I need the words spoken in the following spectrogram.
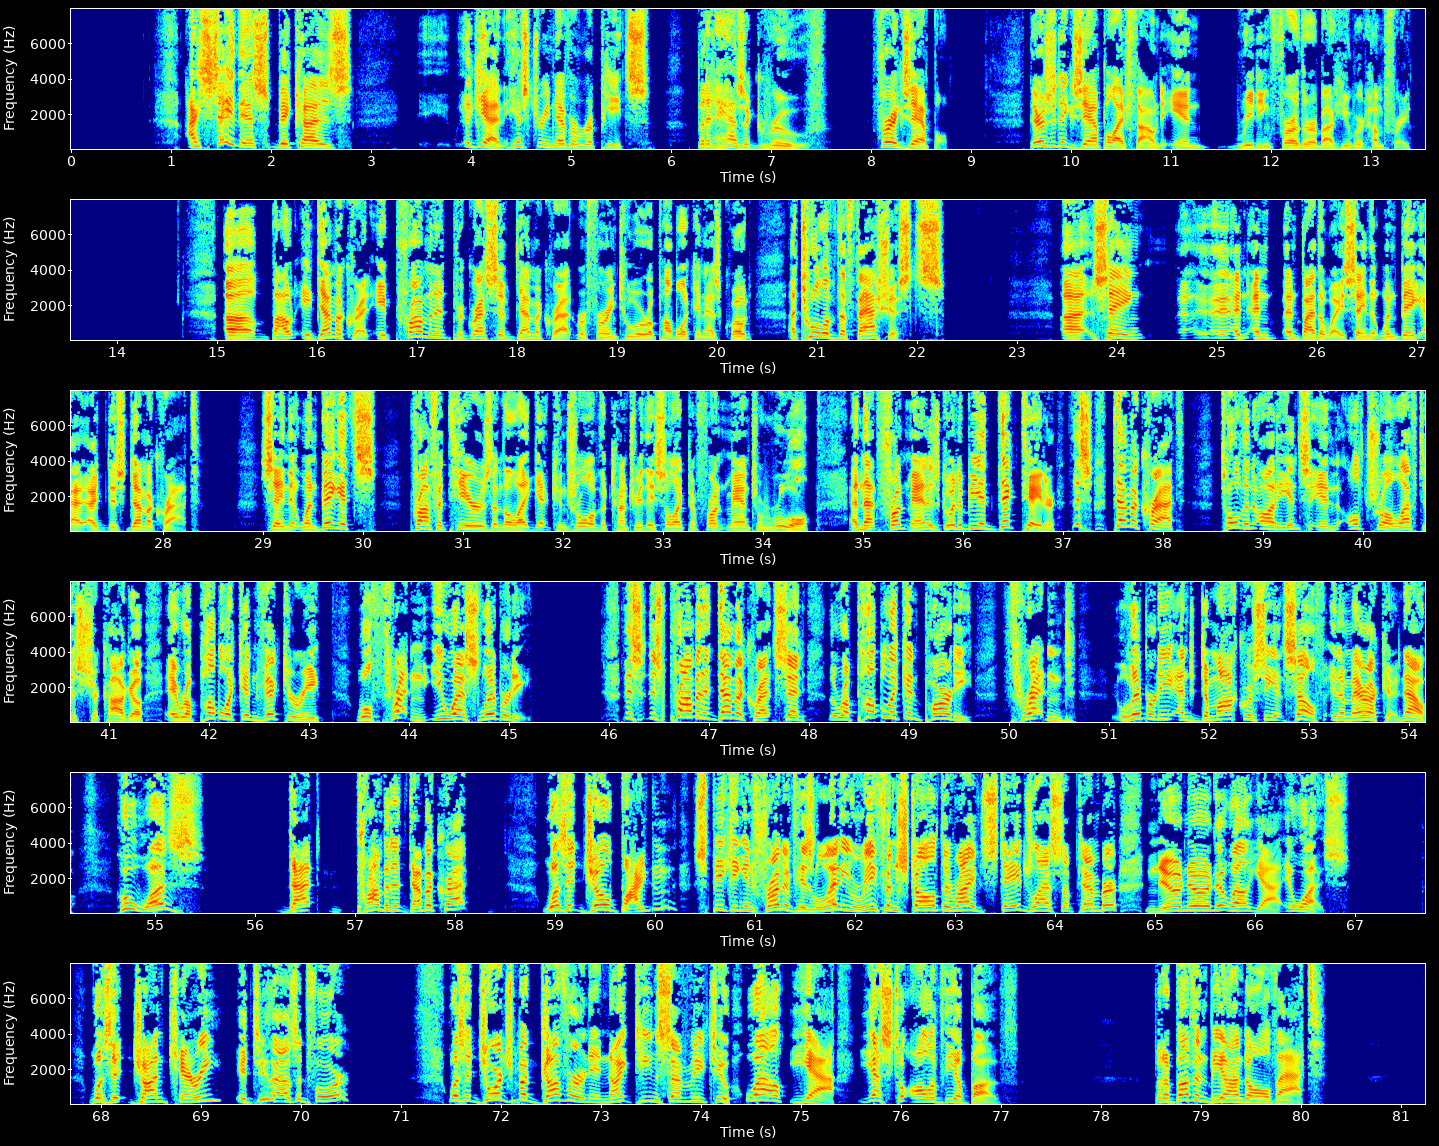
I say this because again, history never repeats, but it has a groove. For example, there's an example I found in reading further about Hubert Humphrey uh, about a Democrat, a prominent progressive Democrat, referring to a Republican as, quote, a tool of the fascists, uh, saying, uh, and, and, and by the way, saying that when big, this Democrat, saying that when bigots profiteers and the like get control of the country, they select a front man to rule, and that front man is going to be a dictator. This Democrat told an audience in ultra leftist Chicago a Republican victory will threaten U.S. liberty. This, this prominent Democrat said the Republican Party threatened liberty and democracy itself in America. Now, who was that prominent Democrat? Was it Joe Biden speaking in front of his Leni Riefenstahl derived stage last September? No, no, no. Well, yeah, it was. Was it John Kerry in 2004? Was it George McGovern in 1972? Well, yeah. Yes to all of the above. But above and beyond all that,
